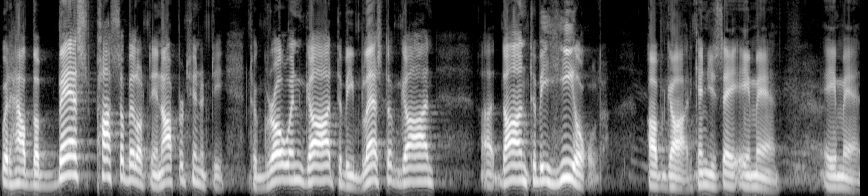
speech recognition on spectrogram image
would have the best possibility and opportunity to grow in God, to be blessed of God, uh, Don, to be healed of God. Can you say amen? Amen. amen.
